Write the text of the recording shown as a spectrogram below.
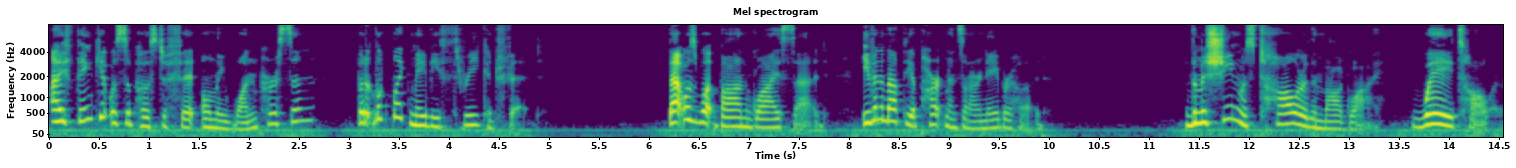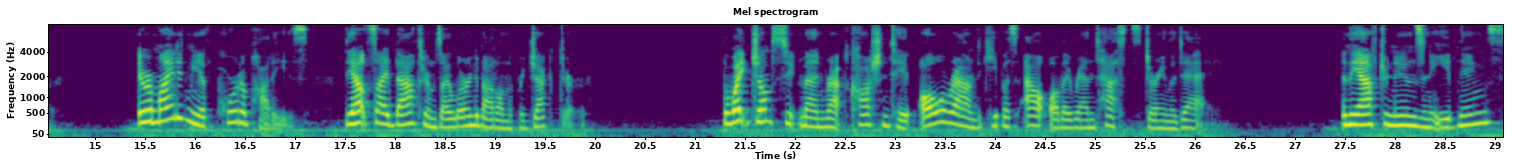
I think it was supposed to fit only one person, but it looked like maybe three could fit. That was what Ba Nguai said, even about the apartments in our neighborhood. The machine was taller than Ba Nguai, way taller. It reminded me of porta potties, the outside bathrooms I learned about on the projector. The white jumpsuit men wrapped caution tape all around to keep us out while they ran tests during the day. In the afternoons and evenings,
